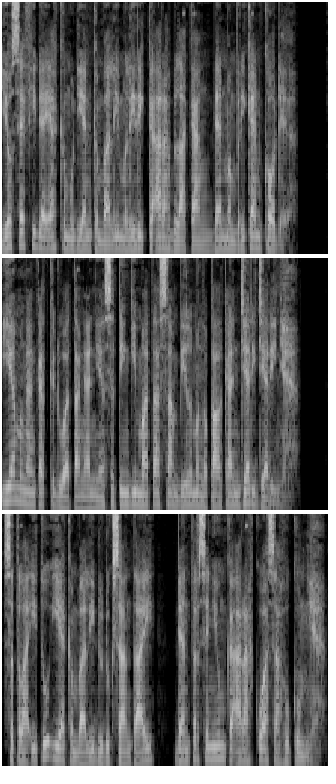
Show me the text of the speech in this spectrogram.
Yosef Hidayah kemudian kembali melirik ke arah belakang dan memberikan kode. Ia mengangkat kedua tangannya setinggi mata sambil mengepalkan jari-jarinya. Setelah itu ia kembali duduk santai, dan tersenyum ke arah kuasa hukumnya.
